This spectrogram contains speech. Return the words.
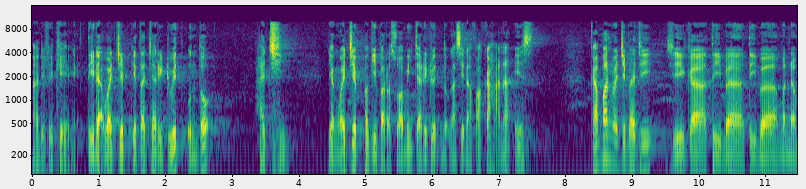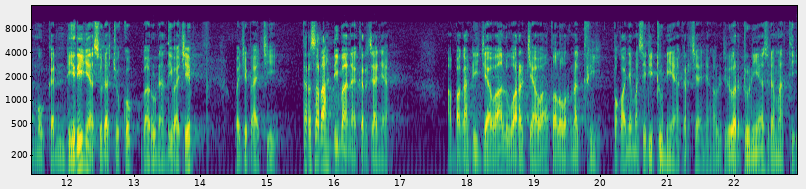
Nah, di fikih ini. Tidak wajib kita cari duit untuk haji. Yang wajib bagi para suami cari duit untuk ngasih nafkah anak is. Kapan wajib haji? Jika tiba-tiba menemukan dirinya sudah cukup, baru nanti wajib wajib haji. Terserah di mana kerjanya. Apakah di Jawa, luar Jawa, atau luar negeri. Pokoknya masih di dunia kerjanya. Kalau di luar dunia sudah mati.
